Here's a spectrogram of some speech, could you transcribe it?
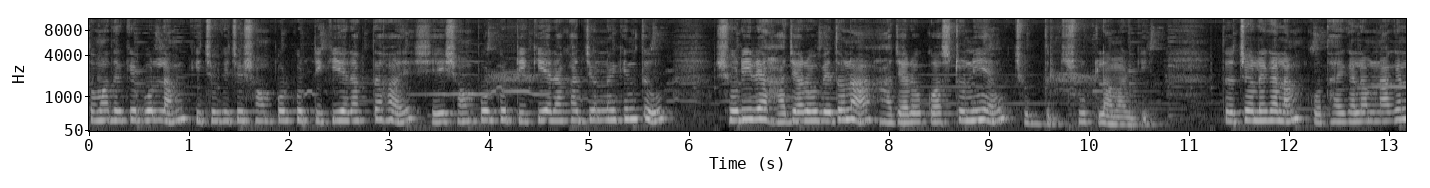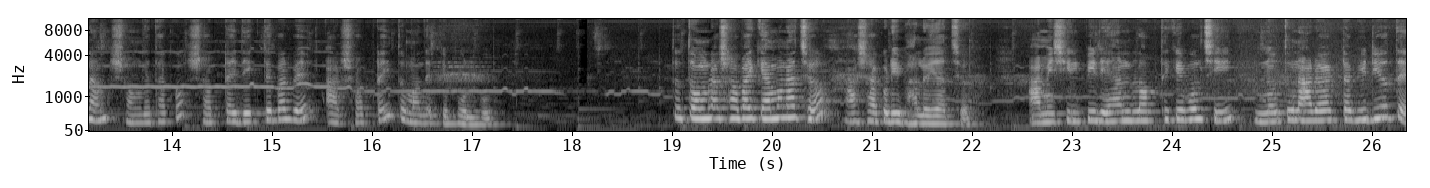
তোমাদেরকে বললাম, কিছু কিছু সম্পর্ক টিকিয়ে রাখতে হয়। সেই সম্পর্ক টিকিয়ে রাখার জন্যই কিন্তু শরীরে হাজারো বেদনা, হাজারো কষ্ট নিয়েও ছুট ছুটলাম আর কি। তো চলে গেলাম, কোথায় গেলাম, না গেলাম, সঙ্গে থাকো, সবটাই দেখতে পারবে আর সবটাই তোমাদেরকে বলব। তো তোমরা সবাই কেমন আছো? আশা করি ভালোই আছো। আমি শিল্পী রেহান ব্লগ থেকে বলছি, নতুন আরও একটা ভিডিওতে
